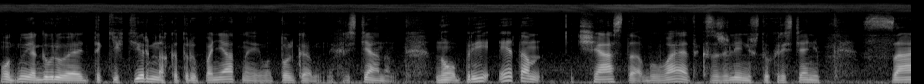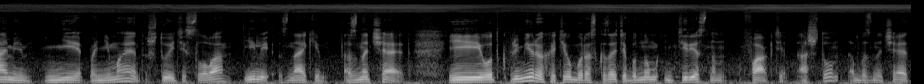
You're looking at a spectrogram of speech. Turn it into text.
Вот, ну, я говорю о таких терминах, которые понятны вот только христианам. Но при этом часто бывает, к сожалению, что христиане сами не понимают, что эти слова или знаки означают. И вот, к примеру, я хотел бы рассказать об одном интересном факте. А что обозначает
